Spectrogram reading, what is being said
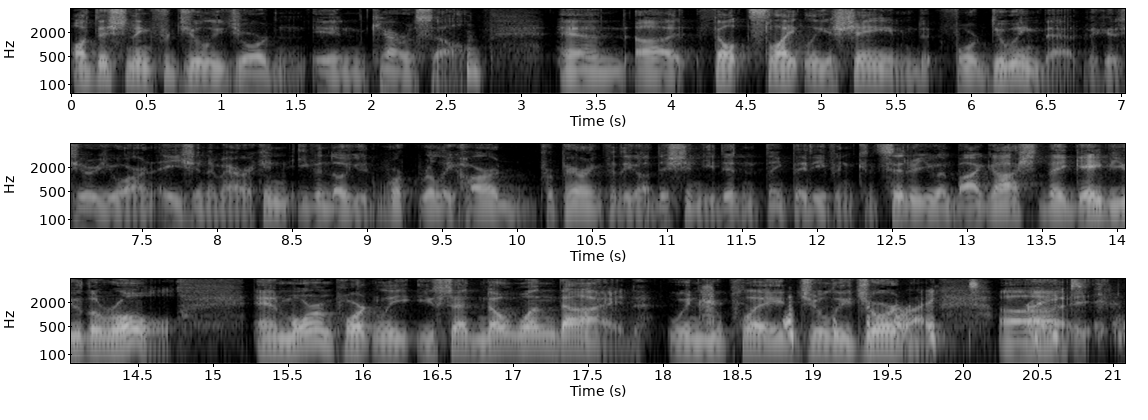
auditioning for Julie Jordan in Carousel. and uh, felt slightly ashamed for doing that because here you are an Asian American, even though you'd worked really hard preparing for the audition, you didn't think they'd even consider you, and by gosh, they gave you the role. And more importantly, you said no one died when you played Julie Jordan. right. Uh, right.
